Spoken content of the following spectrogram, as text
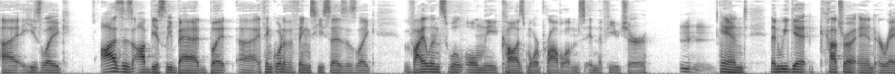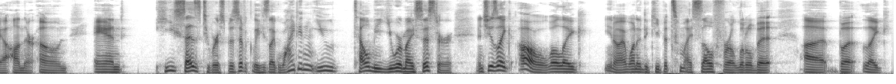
uh he's like Oz is obviously bad, but uh, I think one of the things he says is like violence will only cause more problems in the future. And then we get Quatre and Iria on their own, and he says to her specifically, he's like, "Why didn't you tell me you were my sister?" And she's like, "Oh, well, like you know, I wanted to keep it to myself for a little bit, uh, but like."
